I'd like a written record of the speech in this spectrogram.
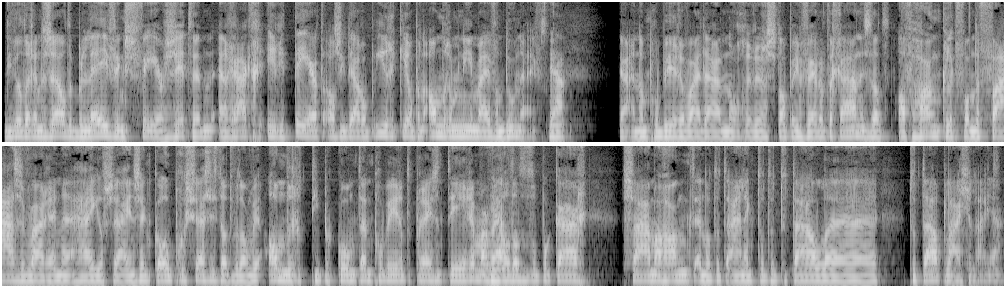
die wil er in dezelfde belevingssfeer zitten en raakt geïrriteerd als hij daar op iedere keer op een andere manier mee van doen heeft. Ja. Ja, en dan proberen wij daar nog een stap in verder te gaan. Is dat afhankelijk van de fase waarin hij of zij in zijn koopproces is, dat we dan weer andere type content proberen te presenteren. Maar wel Ja. dat het op elkaar samenhangt en dat het uiteindelijk tot een totaal, uh, totaalplaatje leidt. Ja.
